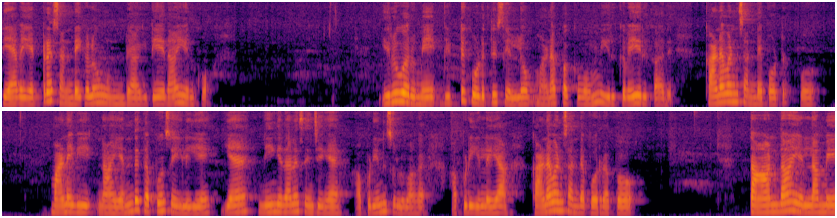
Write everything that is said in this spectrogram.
தேவையற்ற சண்டைகளும் உண்டாகிட்டே தான் இருக்கும். இருவருமே விட்டு கொடுத்து செல்லும் மனப்பக்குவமும் இருக்கவே இருக்காது. கணவன் சண்டை போட்டப்போ மனைவி நான் எந்த தப்பும் செய்யலையே ஏன் நீங்கள் தானே செஞ்சீங்க? அப்படின்னு சொல்லுவாங்க. அப்படி இல்லையா? கணவன் சண்டை போடுறப்போ தான் தான் எல்லாமே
